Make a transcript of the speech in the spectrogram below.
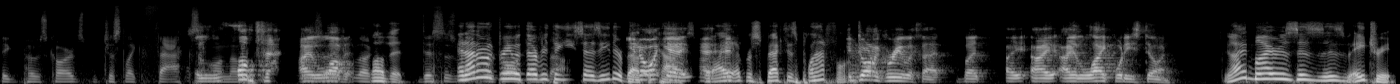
big postcards with just like facts I on them. love that. I He's love it. Look, Love it. This is And I don't agree with everything about. he says either about know the what? Yeah, cops, but yeah, I and- respect his platform. I don't agree with that, but I, I, I like what he's doing. I admire his his, his A treat,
